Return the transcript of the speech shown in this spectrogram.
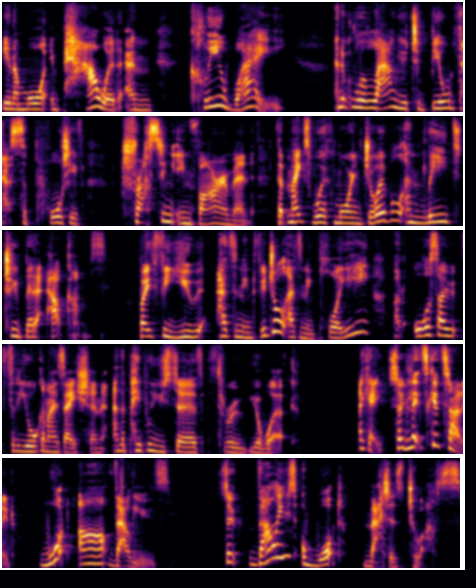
in a more empowered and clear way. And it will allow you to build that supportive, trusting environment that makes work more enjoyable and leads to better outcomes, both for you as an individual, as an employee, but also for the organization and the people you serve through your work. Okay, so let's get started. What are values? So, values are what matters to us.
